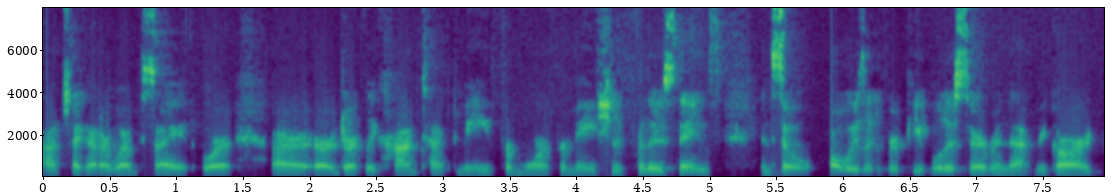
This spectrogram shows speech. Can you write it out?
uh, check out our website or, or, or, directly contact me for more information for those things. And so, always looking for people to serve in that regard.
